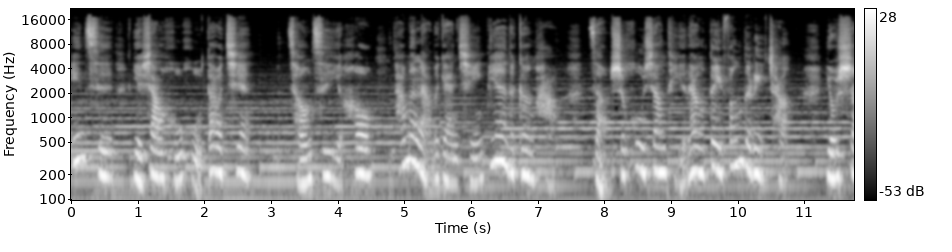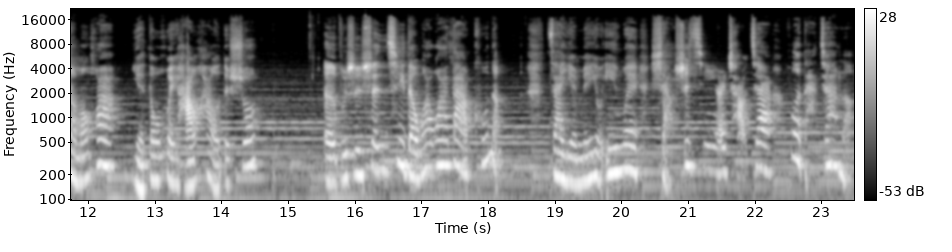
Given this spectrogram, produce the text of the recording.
因此也向虎虎道歉。从此以后，他们俩的感情变得更好，总是互相体谅对方的立场，有什么话也都会好好的说，而不是生气的哇哇大哭呢。再也没有因为小事情而吵架或打架了。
